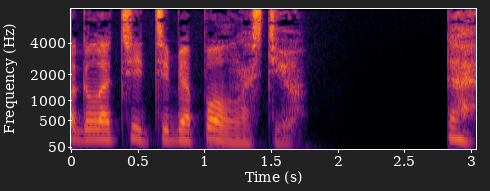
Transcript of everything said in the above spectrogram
Поглотить тебя полностью. Да.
